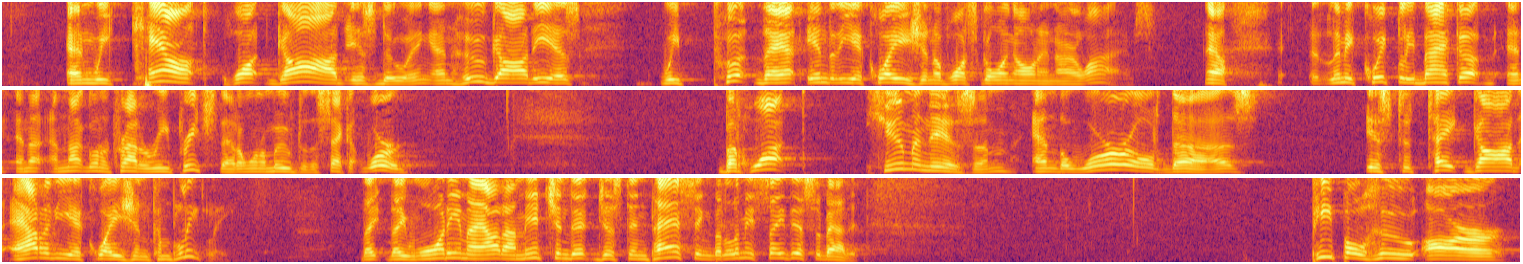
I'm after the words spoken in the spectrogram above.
and we count what God is doing and who God is. We put that into the equation of what's going on in our lives. Now, let me quickly back up, and, and I'm not going to try to repreach that. I want to move to the second word. But what humanism and the world does is to take God out of the equation completely. They, they want him out. I mentioned it just in passing, but let me say this about it. People who are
